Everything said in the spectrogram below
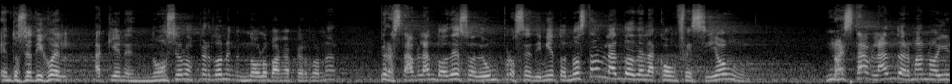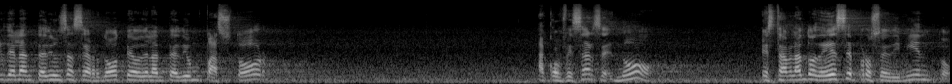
Entonces dijo él, a quienes no se los perdonen, no los van a perdonar. Pero está hablando de eso, de un procedimiento. No está hablando de la confesión. No está hablando, hermano, ir delante de un sacerdote o delante de un pastor a confesarse. No. Está hablando de ese procedimiento.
